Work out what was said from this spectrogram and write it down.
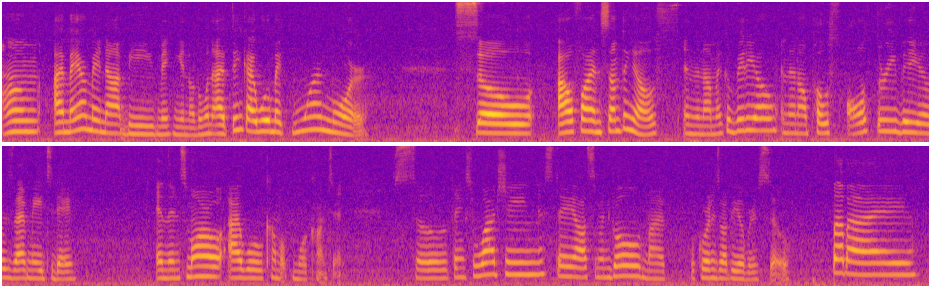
Um, I may or may not be making another one. I think I will make one more. So I'll find something else and then I'll make a video and then I'll post all three videos that I've made today. And then tomorrow I will come up with more content. So thanks for watching. Stay awesome and gold. My recording's about to be over. So bye bye.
